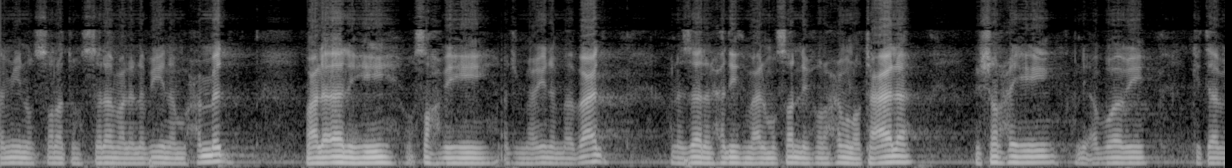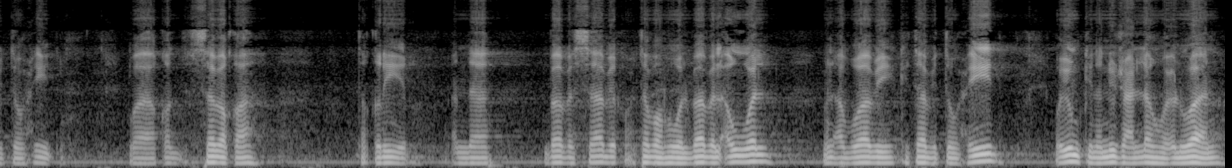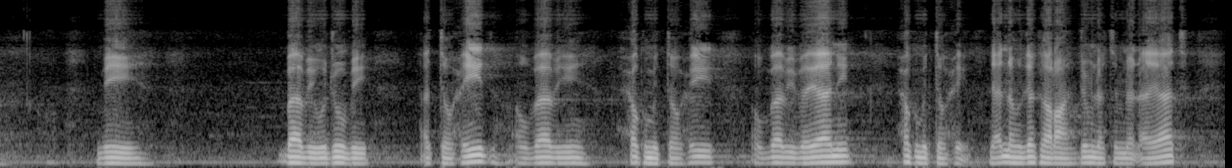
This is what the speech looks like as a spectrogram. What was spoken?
العالمين والصلاة والسلام على نبينا محمد وعلى آله وصحبه أجمعين. ما بعد ونزال الحديث مع المصنف رحمه الله تعالى في شرحه لأبواب كتاب التوحيد. وقد سبق تقرير أن الباب السابق يعتبر هو الباب الأول من أبواب كتاب التوحيد ويمكن أن يجعل له عنوان بباب وجوب التوحيد أو باب حكم التوحيد أو باب بيان حكم التوحيد لأنه ذكر جملة من الآيات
